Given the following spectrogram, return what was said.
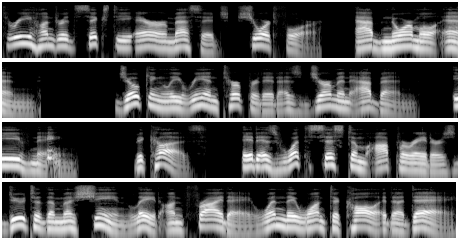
360 error message, short for abnormal end, jokingly reinterpreted as German Abend. Evening, because it is what system operators do to the machine late on Friday when they want to call it a day.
